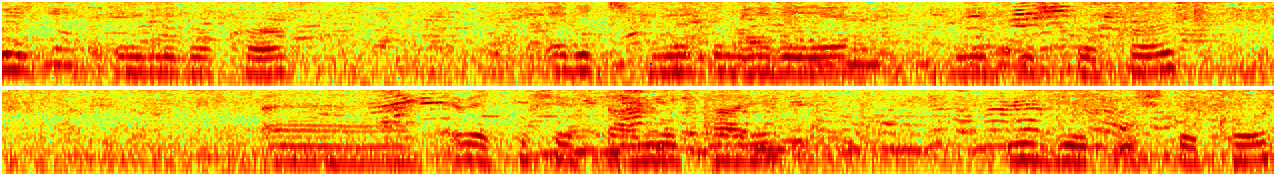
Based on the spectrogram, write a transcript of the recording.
159. Erik, yurdum eriği 79. Ee, evet bu şeftali nektari 179.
